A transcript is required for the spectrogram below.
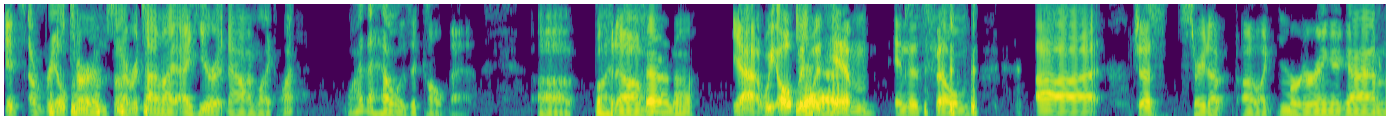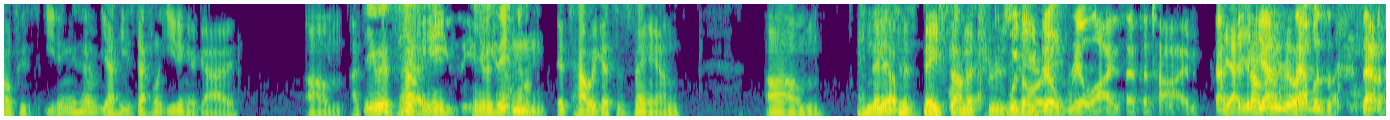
it's a real term, so every time I, I hear it now, I'm like, "What? Why the hell is it called that?" Uh, but um, Fair enough. yeah, we open with him in this film, uh, just straight up uh, like murdering a guy. I don't know if he's eating him. Yeah, he's definitely eating a guy. Um, I think He was it's how yeah, he, he was eating him. It's how he gets his van. Um, and then Yep. it says based on a true story, which you don't realize at the time. Yeah, you don't yes, really realize that was that.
